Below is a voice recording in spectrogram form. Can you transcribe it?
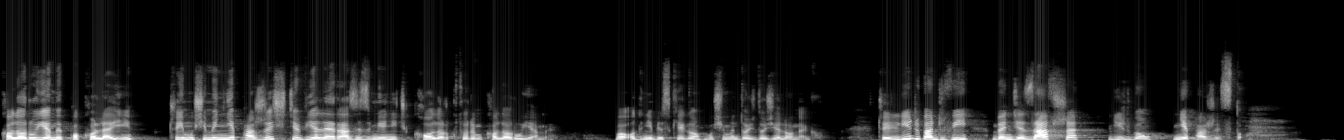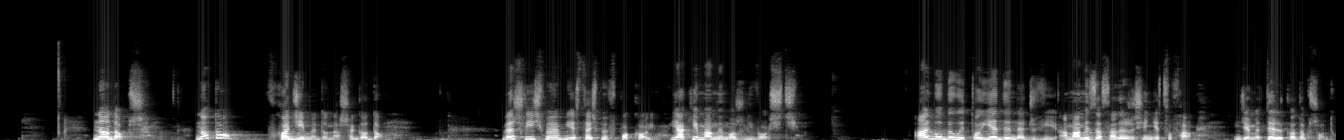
Kolorujemy po kolei, czyli musimy nieparzyście wiele razy zmienić kolor, którym kolorujemy, bo od niebieskiego musimy dojść do zielonego. Czyli liczba drzwi będzie zawsze liczbą nieparzystą. No dobrze, no to wchodzimy do naszego domu. Weszliśmy, jesteśmy w pokoju. Jakie mamy możliwości? Albo były to jedyne drzwi, a mamy zasadę, że się nie cofamy. Idziemy tylko do przodu.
